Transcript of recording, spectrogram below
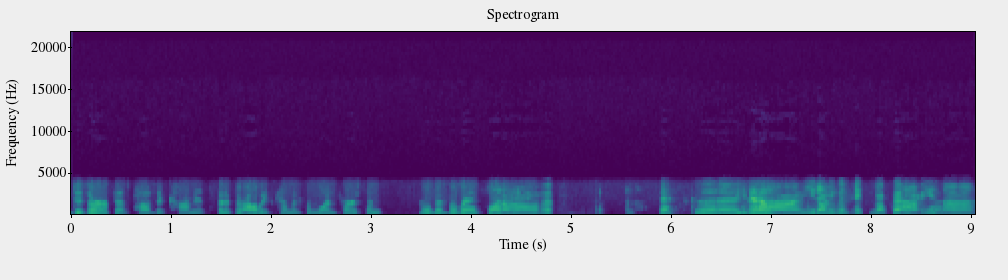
deserve those positive comments. But if they're always coming from one person, a little bit of a red flag. Oh, that's that's good. You know- yeah, you don't even think about that. Yeah.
